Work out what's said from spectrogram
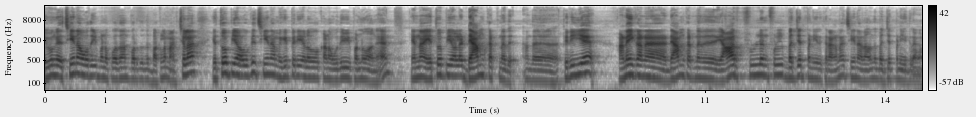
இவங்க சீனா உதவி பண்ண போதான் பொறுத்தது பார்க்கலாம். ஆக்சுவலாக எத்தோப்பியாவுக்கு சீனா மிகப்பெரிய அளவுக்கான உதவி பண்ணுவாங்க. ஏன்னா எத்தோப்பியாவில் டேம் கட்டினது. அந்த பெரிய அணைக்கான டேம் கட்டினது யார் ஃபுல் அண்ட் ஃபுல் பட்ஜெட் பண்ணியிருக்கிறாங்கன்னா சீனா தான் வந்து பட்ஜெட் பண்ணியிருக்கிறாங்க.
